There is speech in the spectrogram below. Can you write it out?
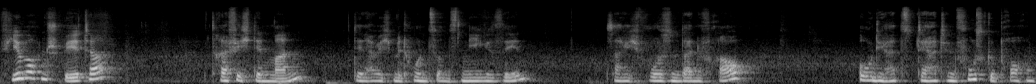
Vier Wochen später treffe ich den Mann, den habe ich mit Hund sonst nie gesehen. Sage ich, wo ist denn deine Frau? Oh, die hat, der hat den Fuß gebrochen.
